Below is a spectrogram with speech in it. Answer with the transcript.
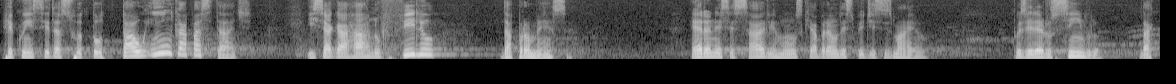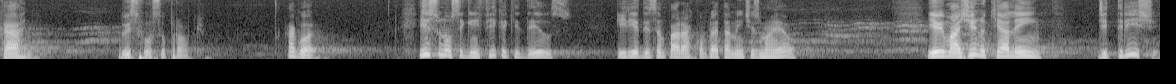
reconhecer a sua total incapacidade e se agarrar no filho da promessa. Era necessário, irmãos, que Abraão despedisse Ismael, pois ele era o símbolo da carne, do esforço próprio. Agora, isso não significa que Deus iria desamparar completamente Ismael. E eu imagino que, além de triste,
